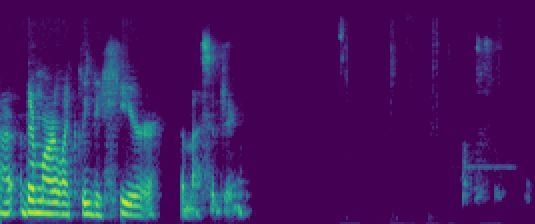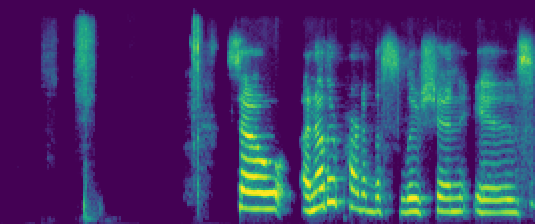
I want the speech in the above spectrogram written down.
uh, they're more likely to hear the messaging. So another part of the solution is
